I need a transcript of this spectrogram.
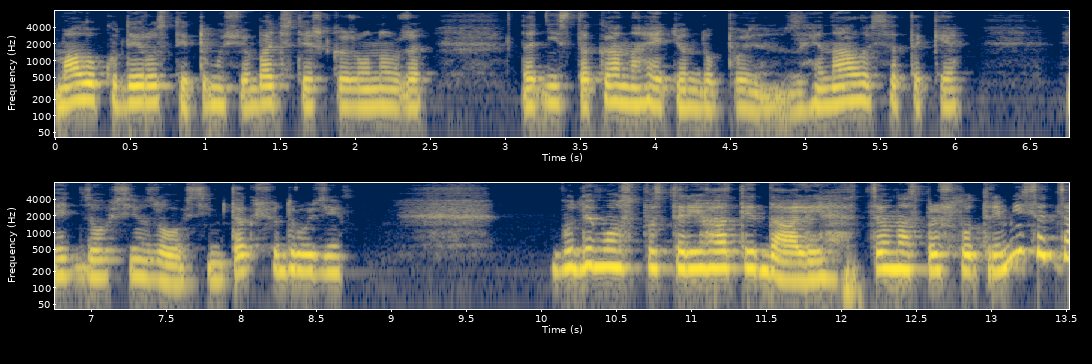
мало куди рости, тому що, бачите, я ж кажу, воно вже на дні стакана геть он допо- згиналося таке, геть зовсім зовсім. Так що, друзі, будемо спостерігати далі. Це у нас пройшло три місяці.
